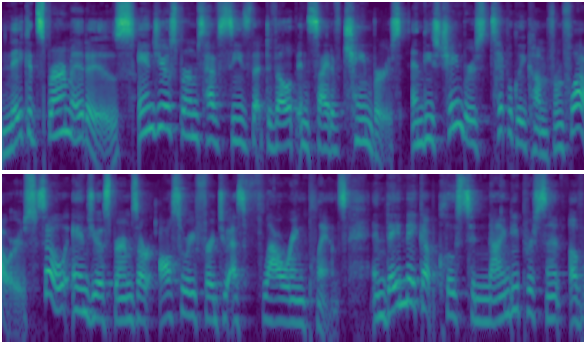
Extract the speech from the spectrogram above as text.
Naked sperm it is. Angiosperms have seeds that develop inside of chambers, and these chambers typically come from flowers. So angiosperms are also referred to as flowering plants, and they make up close to 90% of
